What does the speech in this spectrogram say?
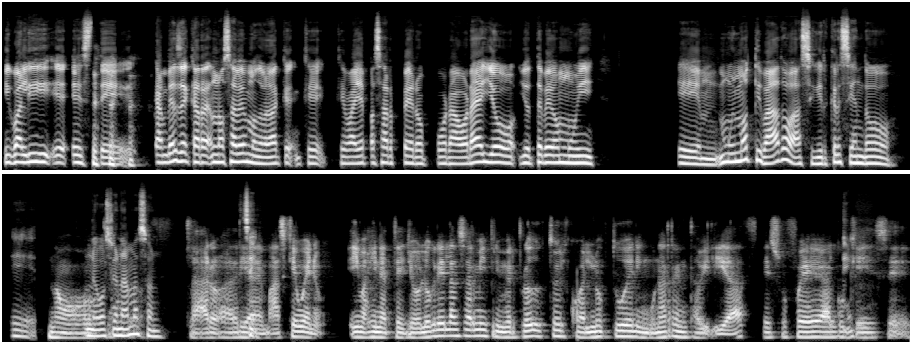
igual y e, este, cambias de carrera, no sabemos, ¿verdad? Que, que, vaya a pasar, pero por ahora yo, yo te veo muy, eh, muy motivado a seguir creciendo eh, no, negocio en Amazon. Claro, Adri, además que bueno, imagínate, yo logré lanzar mi primer producto del cual no obtuve ninguna rentabilidad. Eso fue algo que se,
